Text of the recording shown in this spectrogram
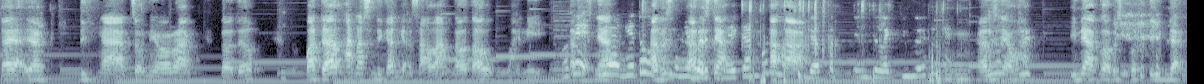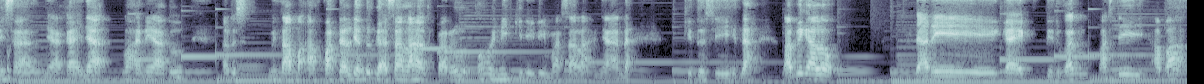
Kayak yang di ngaco nih orang. Tahu-tahu. Padahal anak sendiri kan nggak salah. Tahu-tahu wah ini Oke, harusnya ya gitu, harus harusnya kan uh, uh, dapat yang jelek juga itu harusnya wah ini aku harus bertindak nih misalnya kayaknya wah ini aku harus minta maaf. Padahal dia tuh nggak salah. Baru oh ini gini nih masalahnya. Nah gitu sih. Nah tapi kalau dari kayak gitu kan pasti apa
